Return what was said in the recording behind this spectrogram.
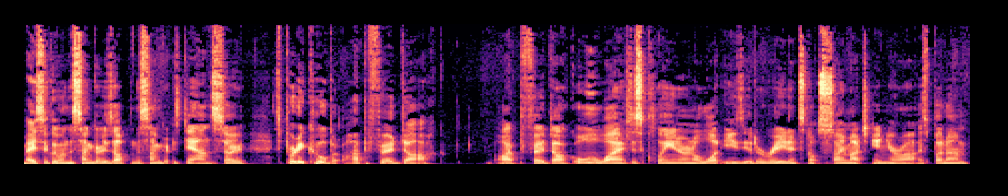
basically when the sun goes up and the sun goes down. So it's pretty cool, but I prefer dark. I prefer dark all the way. It's just cleaner and a lot easier to read. And it's not so much in your eyes. But um,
